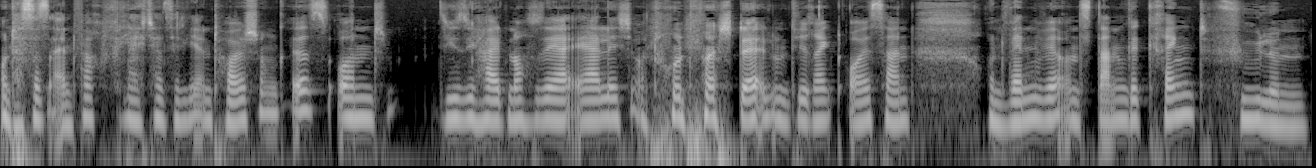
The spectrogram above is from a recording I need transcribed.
Und dass das einfach vielleicht tatsächlich Enttäuschung ist und die sie halt noch sehr ehrlich und unverstellt und direkt äußern. Und wenn wir uns dann gekränkt fühlen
